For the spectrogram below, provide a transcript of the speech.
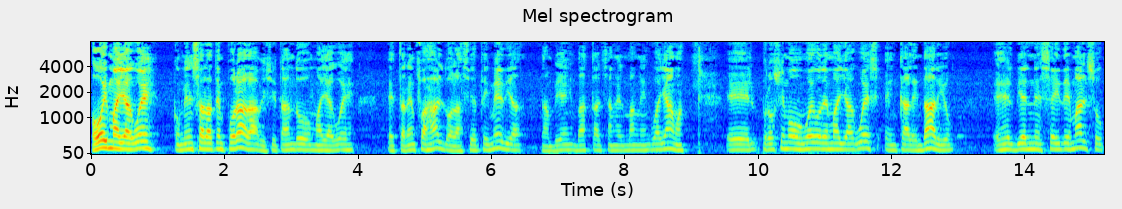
Hoy Mayagüez comienza la temporada visitando Mayagüez. Estará en Fajardo a las siete y media. También va a estar San Germán en Guayama. El próximo juego de Mayagüez en calendario es el viernes 6 de marzo,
